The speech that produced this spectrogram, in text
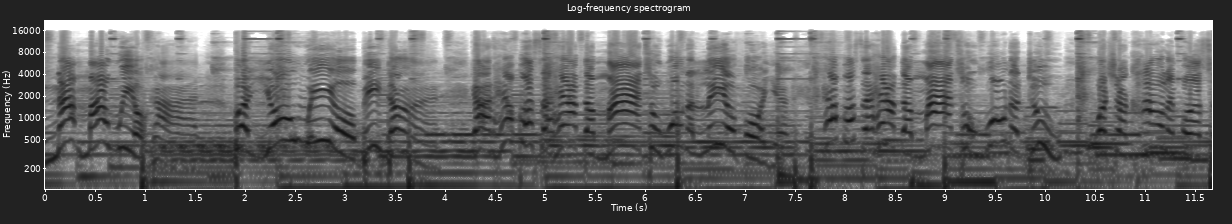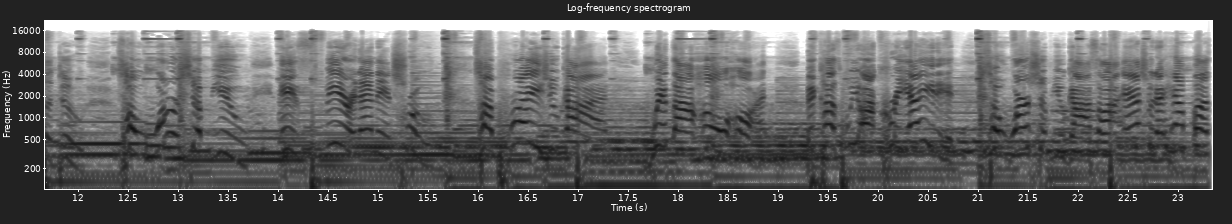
not my will, God, but your will be done. God, help us to have the mind to want to live for you. Help us to have the mind to want to do what you're calling for us to do. To worship you in spirit and in truth. To praise you, God, with our whole heart because we are created to worship you, God. So I ask you to help us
